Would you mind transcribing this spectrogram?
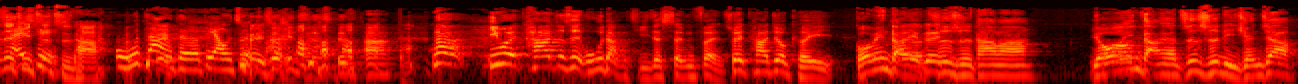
是去支持他，无道德标准。对，所以支持他。那因为他就是无党籍的身份，所以他就可以。国民党有支持他吗？国民党有支持李全教。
